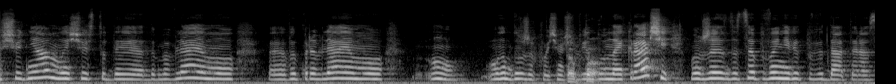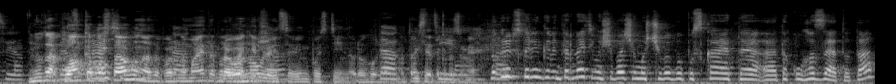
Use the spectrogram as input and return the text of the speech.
щодня ми щось туди додаємо, е, виправляємо. Ну, ми дуже хочемо, щоб він Тобто- був найкращий. Ми вже за це повинні відповідати, раз він Ну так, планка поставлена, тепер Так. не маєте права гірше. оновлюється він постійно, регулярно. Так, Так, я так постійно. розумію. Ну, крім сторінки в інтернеті, ми ще бачимо, що ви випускаєте е, таку газету, так?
